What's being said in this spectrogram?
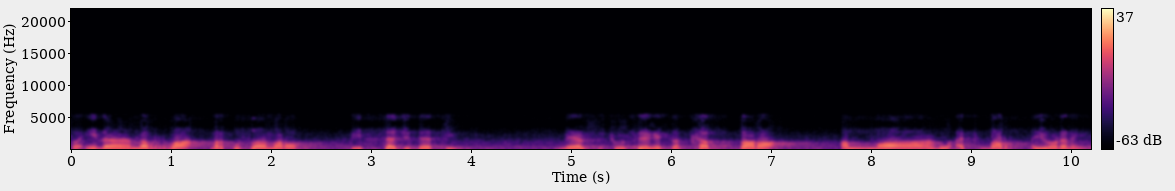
faidaa mara markuu soo maro bisajdati meel sujuud sheegaysa kabara allahu akbar ayuu odhanayay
